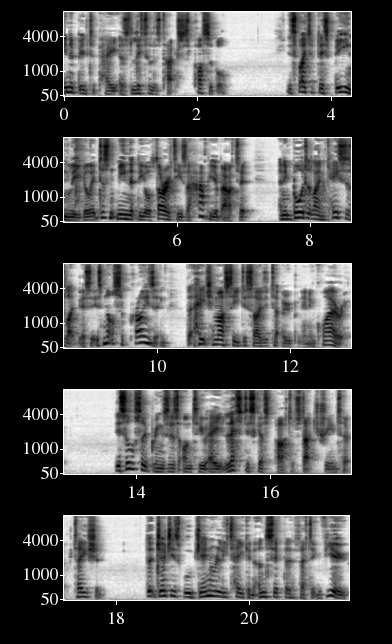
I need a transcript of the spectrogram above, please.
in a bid to pay as little as tax as possible. In spite of this being legal, it doesn't mean that the authorities are happy about it, and in borderline cases like this, it is not surprising that HMRC decided to open an inquiry. This also brings us onto a less discussed part of statutory interpretation that judges will generally take an unsympathetic view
